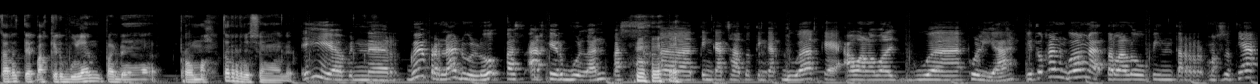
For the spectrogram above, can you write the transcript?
Ntar tiap akhir bulan pada promah terus yang ada. Iya bener Gue pernah dulu pas akhir bulan Pas eh, tingkat satu tingkat dua Kayak awal-awal gue kuliah Itu kan gue nggak terlalu pinter Maksudnya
